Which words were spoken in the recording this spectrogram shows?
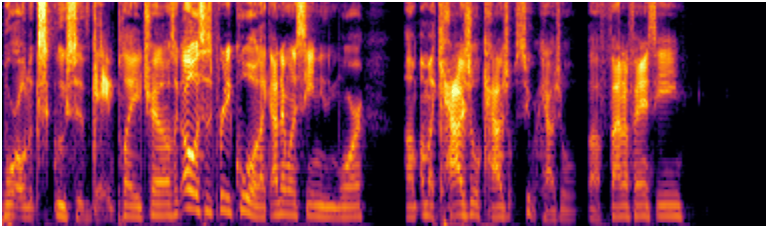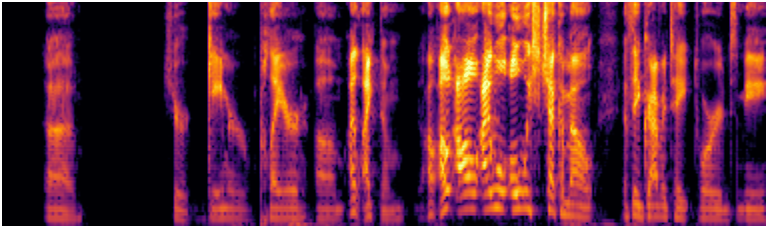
world exclusive gameplay trailer. I was like, oh, this is pretty cool. Like, I didn't want to see any more. Um, I'm a casual, casual, super casual uh, Final Fantasy, uh, sure gamer player. Um, I like them. I'll, I'll, I'll always check them out if they gravitate towards me.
